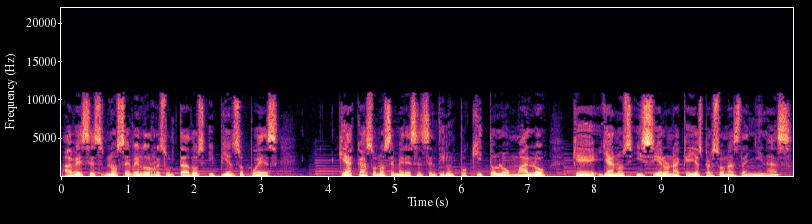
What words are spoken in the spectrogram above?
a veces no se ven los resultados y pienso pues que acaso no se merecen sentir un poquito lo malo que ya nos hicieron aquellas personas dañinas?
